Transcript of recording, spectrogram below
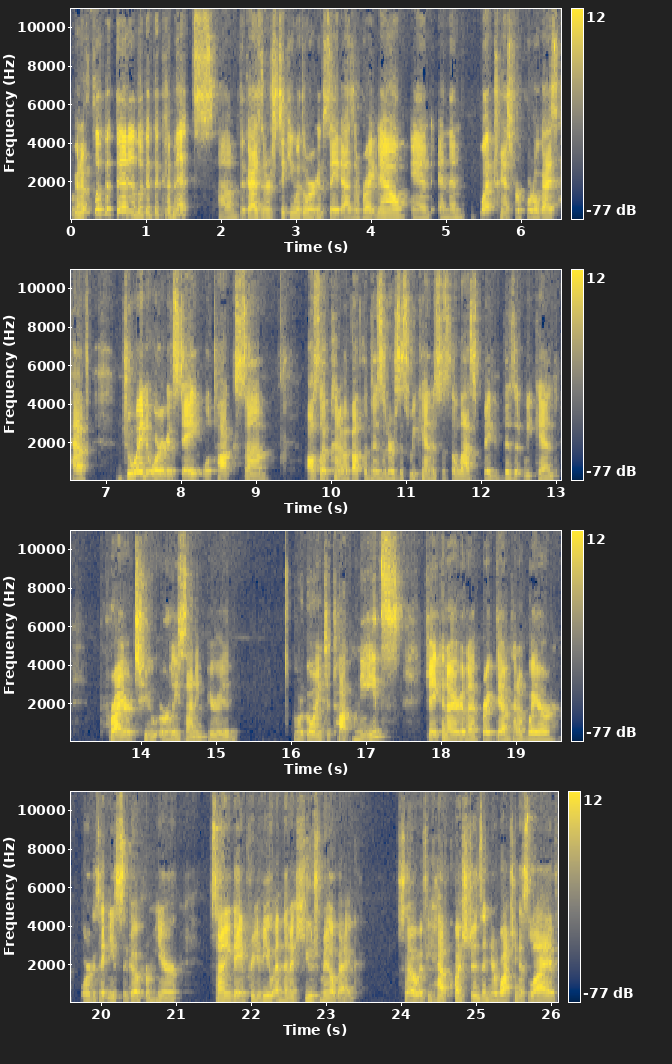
We're going to flip it then and look at the commits, um, the guys that are sticking with Oregon State as of right now, and and then what transfer portal guys have joined Oregon State. We'll talk some also kind of about the visitors this weekend. This is the last big visit weekend prior to early signing period. We're going to talk needs. Jake and I are going to break down kind of where Oregon State needs to go from here. Signing day preview, and then a huge mailbag. So if you have questions and you're watching us live,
